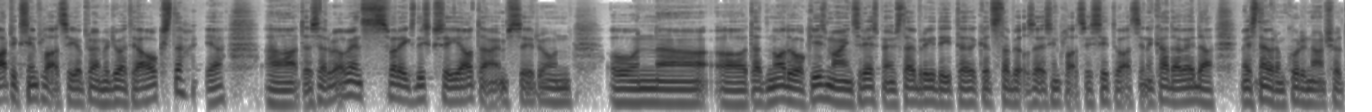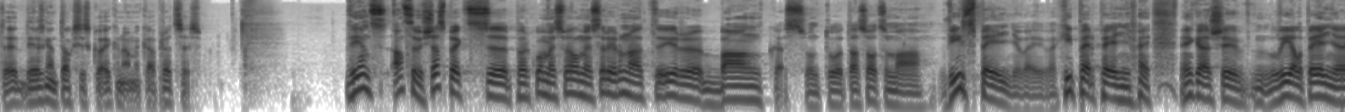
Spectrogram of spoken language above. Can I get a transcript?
pārtiks inflācija joprojām ir ļoti augsta. Ja? Uh, tas ir vēl viens svarīgs diskusija jautājums. Ir, un, Un tad nodokļu izmaiņas ir iespējams tajā brīdī, tad, kad stabilizējas inflācijas situācija. Nekādā veidā mēs nevaram kurināt šo diezgan toksisko ekonomikā procesu. Viens atsevišķs aspekts, par ko mēs vēlamies arī runāt, ir bankas un to tā saucamā virspeļņa vai, vai hiperpeļņa vai vienkārši liela peļņa.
